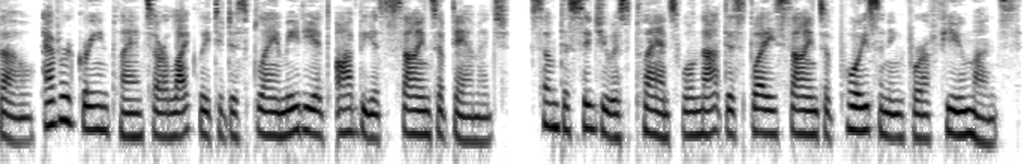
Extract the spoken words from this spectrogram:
Though evergreen plants are likely to display immediate obvious signs of damage, some deciduous plants will not display signs of poisoning for a few months.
